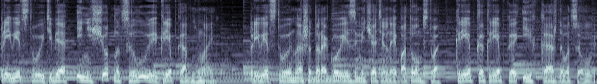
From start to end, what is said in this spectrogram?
Приветствую тебя и несчетно целую и крепко обнимаю. Приветствую наше дорогое и замечательное потомство, крепко-крепко их каждого целую.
